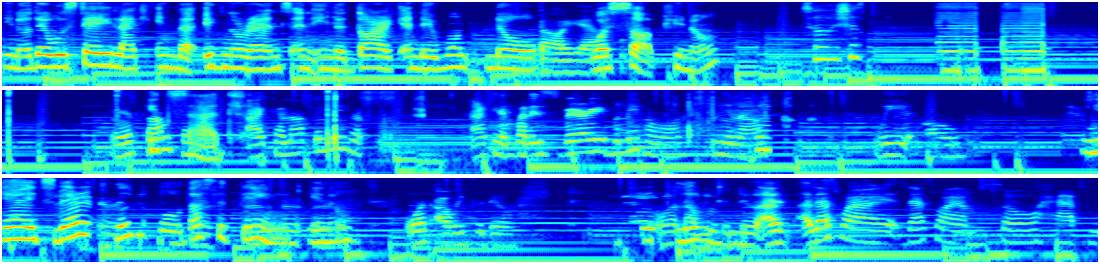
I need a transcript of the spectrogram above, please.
you know, they will stay like in the ignorance and in the dark and they won't know oh, yeah. what's up, you know? So it's just. It's, it's sad. I cannot believe it. I can, but it's very believable, you know? We all. Yeah, it's very believable. That's the thing, mm-hmm. you know? What are we to do? what are we to do? I, that's why that's why I'm so happy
